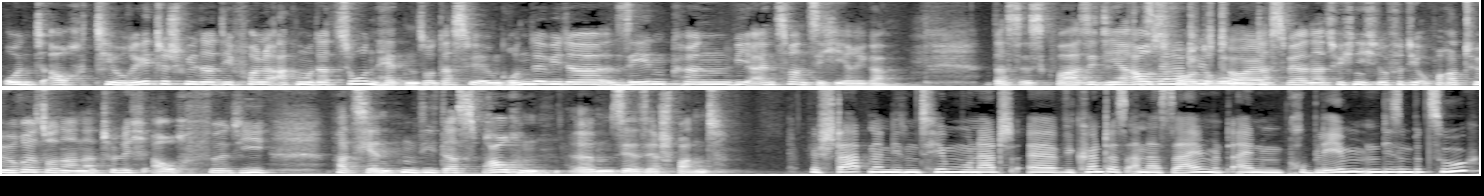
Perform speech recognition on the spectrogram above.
und auch theoretisch wieder die volle Akkommodation hätten, so dass wir im Grunde wieder sehen können wie ein 20-Jähriger. Das ist quasi die Herausforderung. Das wäre wär natürlich nicht nur für die Operateure, sondern natürlich auch für die Patienten, die das brauchen, ähm, sehr, sehr spannend. Wir starten in diesem Themenmonat, äh, wie könnte es anders sein, mit einem Problem in diesem Bezug,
